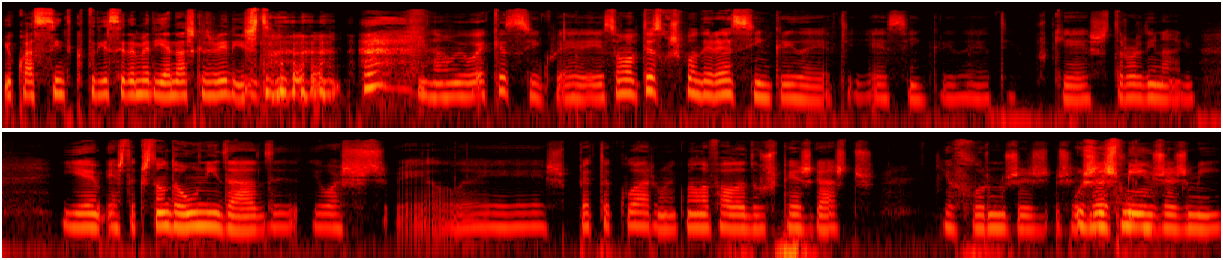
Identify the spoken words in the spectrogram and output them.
Eu quase sinto que podia ser a Mariana a escrever isto. não, eu é que eu sigo. É, é, só me apetece responder: é assim, querida Eti, é assim, querida Eti, porque é extraordinário. E é esta questão da unidade, eu acho ela é espetacular, não é? Como ela fala dos pés gastos e a flor no jas, o jasmim. O jasmim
